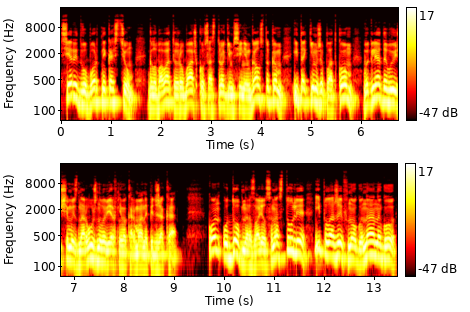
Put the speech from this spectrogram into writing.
серый двубортный костюм, голубоватую рубашку со строгим синим галстуком и таким же платком, выглядывающим из наружного верхнего кармана пиджака. Он удобно развалился на стуле и, положив ногу на ногу,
